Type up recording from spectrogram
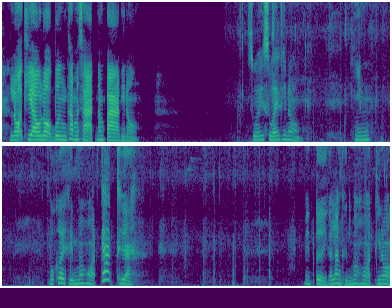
ๆเลาะเที่ยวเลาะเบิงธรรมชาติน้ำปลาพี่น้อง สวยๆพี่น้อง หิน บ่เคยขึ้นมาหอดจักเถื่อแม่เตยก็ลังขึ้นมาหอดพี่น้อง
